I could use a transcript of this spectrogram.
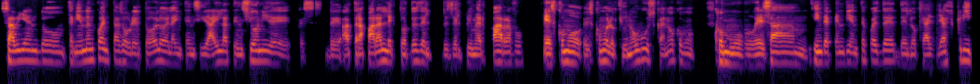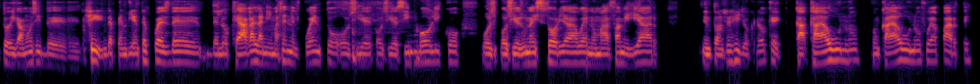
sabiendo, teniendo en cuenta sobre todo lo de la intensidad y la tensión y de, pues, de atrapar al lector desde el, desde el primer párrafo es como, es como lo que uno busca, ¿no? Como, como esa mm, independiente pues de, de, lo que haya escrito, digamos, y de, sí, independiente pues de, de, lo que haga el animal en el cuento, o si es, o si es simbólico, o, o si es una historia, bueno, más familiar. Entonces, sí, yo creo que ca cada uno, con cada uno fue aparte,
